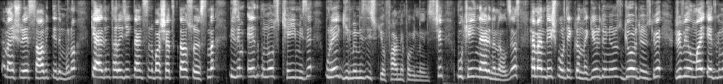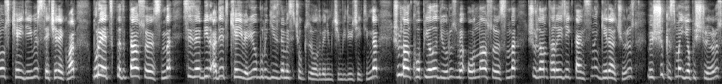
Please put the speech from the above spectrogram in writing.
Hemen şuraya sabitledim bunu. Geldim tarayıcı eklentisini başlattıktan sonrasında bizim AdGnos key'imizi buraya girmemizi istiyor farm yapabilmemiz için. Bu key'i nereden alacağız? Hemen dashboard ekranına geri dönüyoruz. Gördüğünüz gibi Reveal My AdGnos Key diye bir seçenek var. Buraya tıkladıktan sonrasında size bir adet key veriyor. Bunu gizlemesi çok güzel oldu benim için videoyu çektiğimden. Şuradan kopyala diyoruz ve ondan sonrasında şuradan tarayıcı eklentisini geri açıyoruz ve şu kısma yapıştırıyoruz.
